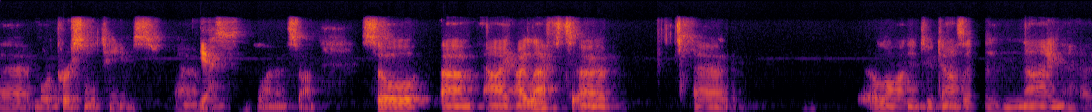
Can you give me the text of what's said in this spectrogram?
uh, more personal teams um, yes so on and so on so um, I, I, left uh, uh, in 2009, uh,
